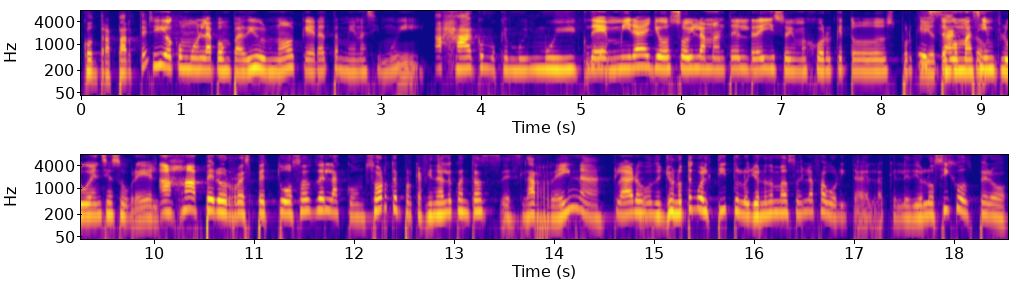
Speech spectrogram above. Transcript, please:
contraparte. Sí, o como la Pompadour, ¿no? Que era también así muy... Ajá, como que muy, muy... como- De, mira, yo soy la amante del rey y soy mejor que todos porque yo tengo más influencia sobre él. Ajá, pero respetuosas de la consorte, porque a final de cuentas es la reina. Claro. Yo no tengo el título, yo nada más soy la favorita de la que le dio los hijos, pero,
